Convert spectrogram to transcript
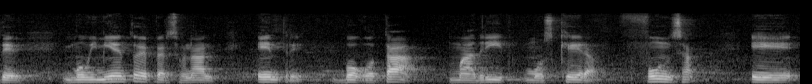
de movimiento de personal entre Bogotá, Madrid, Mosquera, Funza, eh,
